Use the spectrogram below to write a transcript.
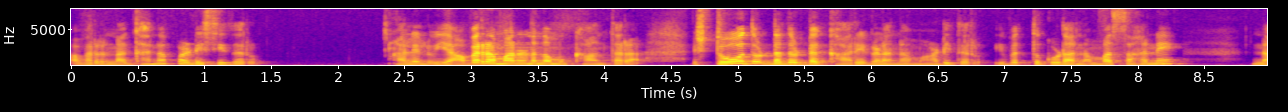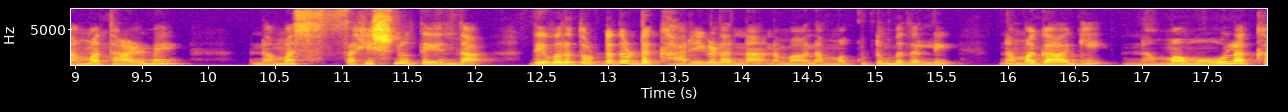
ಅವರನ್ನು ಘನಪಡಿಸಿದರು. ಅಲ್ಲೆಲ್ಲೂಯ್ಯ ಅವರ ಮರಣದ ಮುಖಾಂತರ ಎಷ್ಟೋ ದೊಡ್ಡ ದೊಡ್ಡ ಕಾರ್ಯಗಳನ್ನು ಮಾಡಿದರು. ಇವತ್ತು ಕೂಡ ನಮ್ಮ ಸಹನೆ, ನಮ್ಮ ತಾಳ್ಮೆ, ನಮ್ಮ ಸಹಿಷ್ಣುತೆಯಿಂದ ದೇವರು ದೊಡ್ಡ ದೊಡ್ಡ ಕಾರ್ಯಗಳನ್ನು ನಮ್ಮ ನಮ್ಮ ಕುಟುಂಬದಲ್ಲಿ ನಮಗಾಗಿ, ನಮ್ಮ ಮೂಲಕ,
